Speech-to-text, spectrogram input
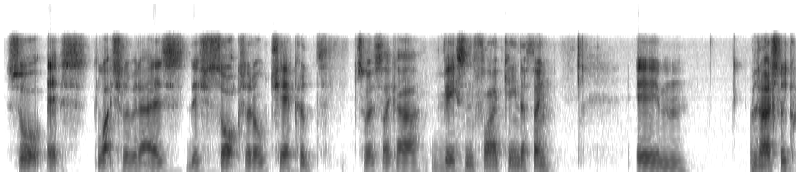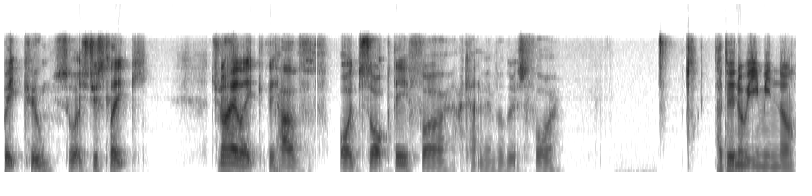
So it's literally what it is. The socks are all checkered, so it's like a racing flag kind of thing. Um, it's actually quite cool. So it's just like, do you know how like they have odd sock day for? I can't remember what it's for. I do know what you mean though.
